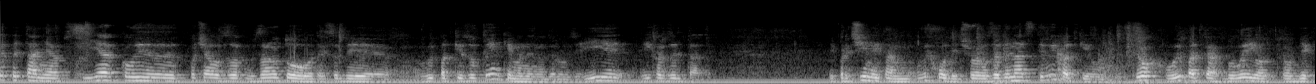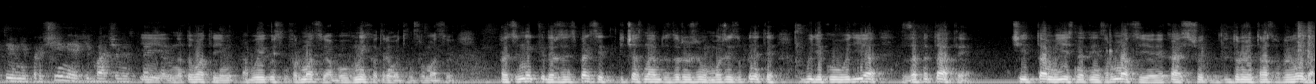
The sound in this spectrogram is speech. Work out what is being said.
Таке питання. Я коли почав занотовувати собі випадки зупинки мене на дорозі і їх результати. І причини там виходить, що з 11 випадків в трьох випадках були от об'єктивні причини, які бачив І інспектор. надавати їм або якусь інформацію, або в них отримати інформацію. Працівник Державної інспекції під час нагляду дорожнім може зупинити будь-якого водія, запитати, чи там є на інформація якась, що дорожня транспортна пригода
